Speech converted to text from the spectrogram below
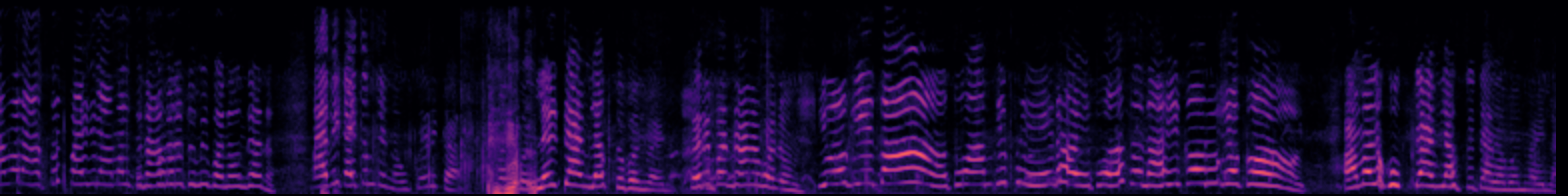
आम्हाला आताच पाहिजे आम्हाला पण आम्हाला तुम्ही बनवून द्या ना. आम्ही काय तुमचे नोकर का? लई टाइम लागतो बनवायला. तरी पण द्या ना बनवून. योगिता तू आमची फ्रेंड आहे. तू असं नाही करू शकत. आम्हाला खूप टाइम लागतो त्याला बनवायला.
